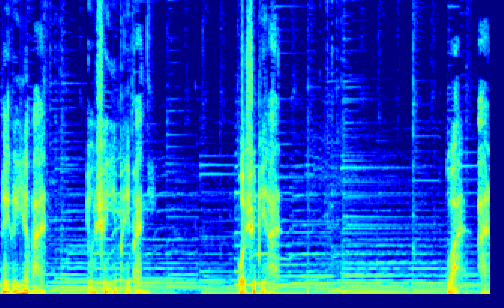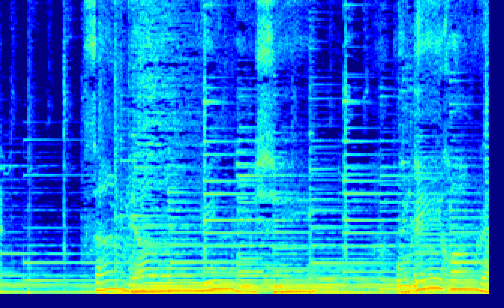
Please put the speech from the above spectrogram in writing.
每个夜晚，用声音陪伴你。我是彼岸，晚安。三两云无息，忽一恍然。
